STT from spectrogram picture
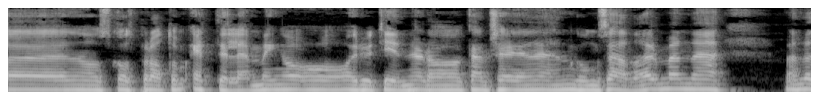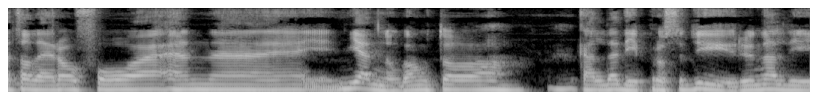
eh, Nå skal vi prate om etterlemming og, og rutiner da, kanskje en gang senere, men, eh, men dette der å få en, eh, gjennomgang av de prosedyrene eller de,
